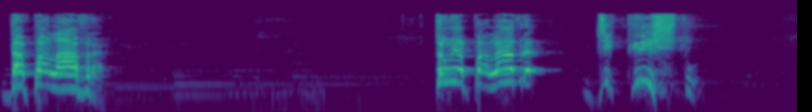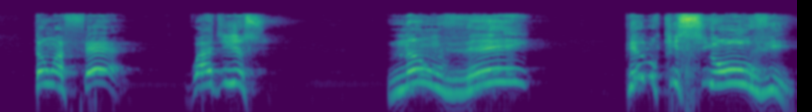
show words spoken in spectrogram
da palavra. Então é a palavra de Cristo. Então a fé, guarde isso, não vem pelo que se ouve.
